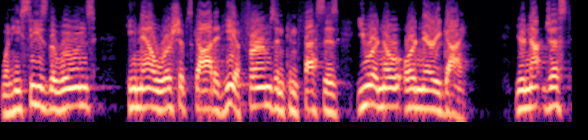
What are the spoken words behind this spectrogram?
When he sees the wounds, he now worships God and he affirms and confesses, You are no ordinary guy. You're not just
